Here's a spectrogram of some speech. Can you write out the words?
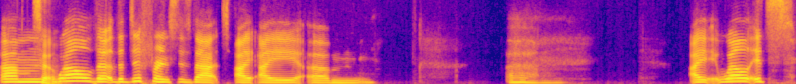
Um, So- well, the the difference is that I I um, um, I well, it's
